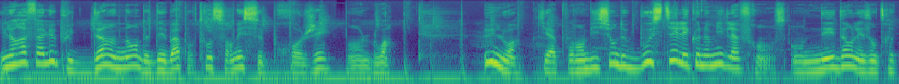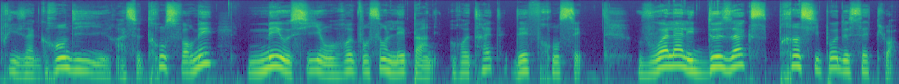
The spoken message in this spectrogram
Il aura fallu plus d'un an de débat pour transformer ce projet en loi. Une loi qui a pour ambition de booster l'économie de la France en aidant les entreprises à grandir, à se transformer, mais aussi en repensant l'épargne retraite des Français. Voilà les deux axes principaux de cette loi.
